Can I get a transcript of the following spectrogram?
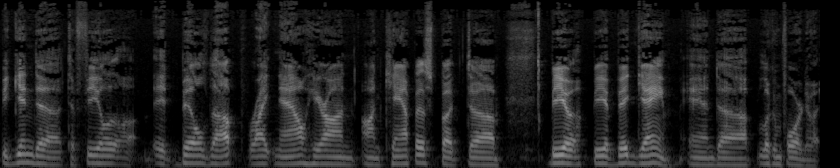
begin to, to feel it build up right now here on, on campus, but uh, be a be a big game, and uh, looking forward to it.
